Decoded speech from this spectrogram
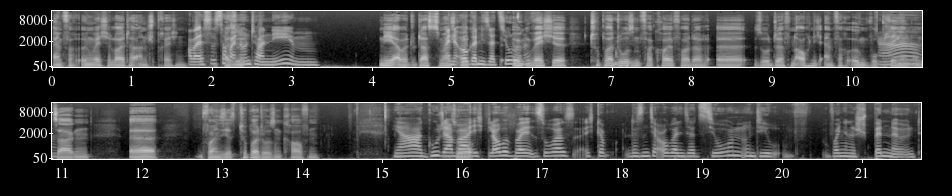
Einfach irgendwelche Leute ansprechen. Aber es ist doch ein Also- Unternehmen. Nee, aber du darfst zum Eine Beispiel Organisation, oder? irgendwelche Tupperdosenverkäufer oder äh, so dürfen auch nicht einfach irgendwo klingeln Ah. und sagen, äh, wollen sie jetzt Tupperdosen kaufen. Ja, gut, aber So. ich glaube, bei sowas, ich glaube, das sind ja Organisationen und die wollen ja eine Spende und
